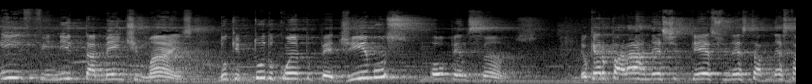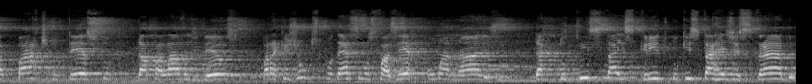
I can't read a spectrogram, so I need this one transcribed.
infinitamente mais do que tudo quanto pedimos ou pensamos. Eu quero parar neste texto, nesta, nesta parte do texto da palavra de Deus, para que juntos pudéssemos fazer uma análise da, do que está escrito, do que está registrado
